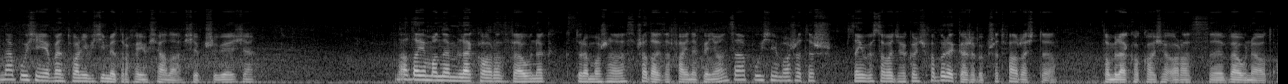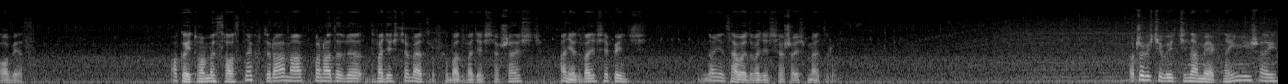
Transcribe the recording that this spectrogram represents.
No a później ewentualnie w zimie trochę im siana się przywiezie. No dają one mleko oraz wełnek, które można sprzedać za fajne pieniądze, a później może też zainwestować w jakąś fabrykę, żeby przetwarzać to, to mleko kozie oraz e, wełnę od owiec. Okej, tu mamy sosnę, która ma ponad dwa- 20 metrów, chyba 26, a nie, 25, no niecałe 26 metrów. Oczywiście wycinamy jak najniżej.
